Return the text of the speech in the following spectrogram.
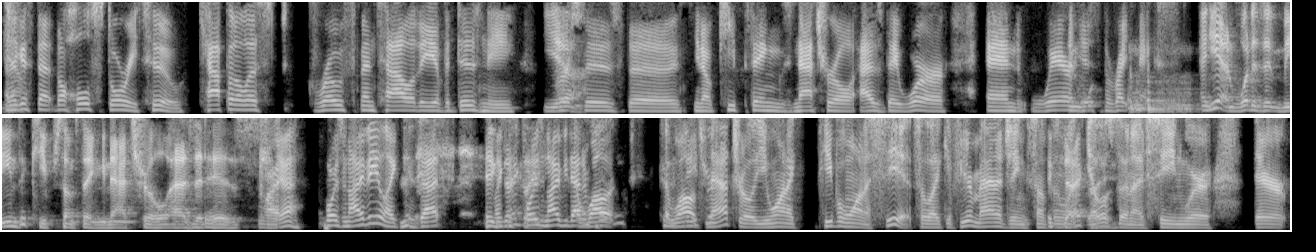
Yeah. I guess that the whole story too, capitalist growth mentality of a Disney yeah versus the you know keep things natural as they were, and where is And wh- the right mix? and yeah and what does it mean to keep something natural as it is Right. Yeah, poison ivy. Like is that like is exactly poison ivy that And while- important? 'Cause And while it's nature? natural, you want to people want to see it. So like if you're managing something like Yellowstone, I've seen where they're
